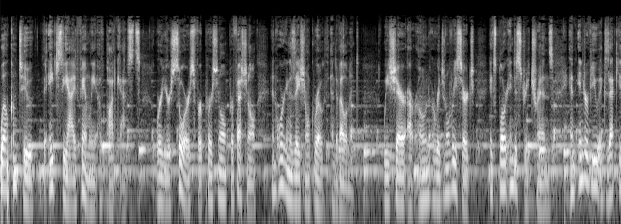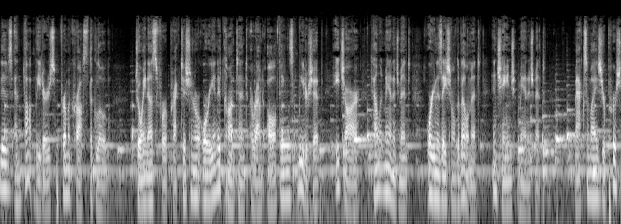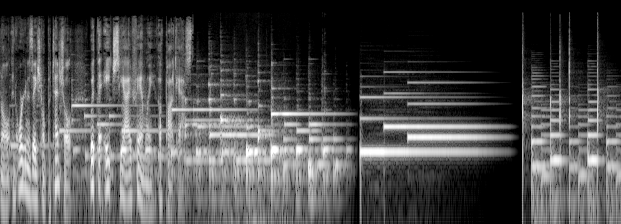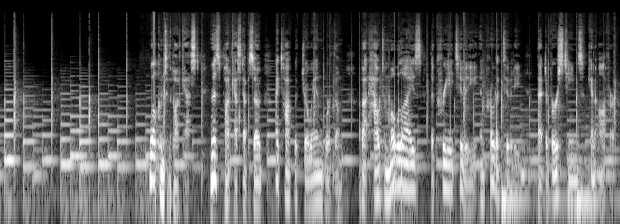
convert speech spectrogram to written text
Welcome to the HCI family of podcasts. We're your source for personal, professional, and organizational growth and development. We share our own original research, explore industry trends, and interview executives and thought leaders from across the globe. Join us for practitioner oriented content around all things leadership, HR, talent management, organizational development, and change management. Maximize your personal and organizational potential with the HCI family of podcasts. Welcome to the podcast. In this podcast episode, I talk with Joann Wortham about how to mobilize the creativity and productivity that diverse teams can offer.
